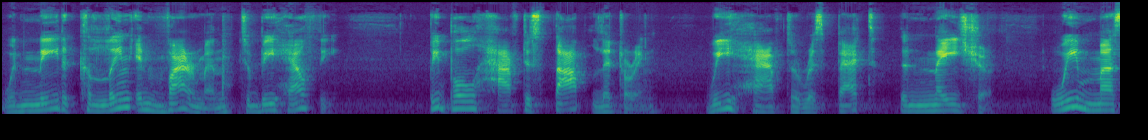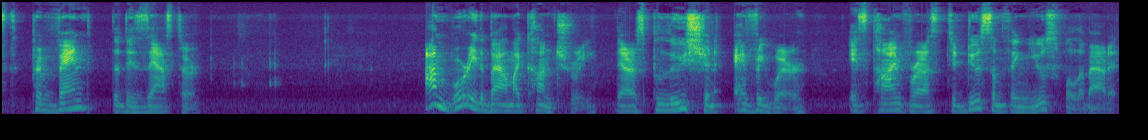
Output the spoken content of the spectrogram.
We need a clean environment to be healthy. People have to stop littering. We have to respect the nature. We must prevent the disaster. I'm worried about my country. There's pollution everywhere. It's time for us to do something useful about it.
